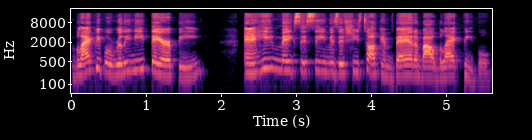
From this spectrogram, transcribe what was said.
black people really need therapy, and he makes it seem as if she's talking bad about black people.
